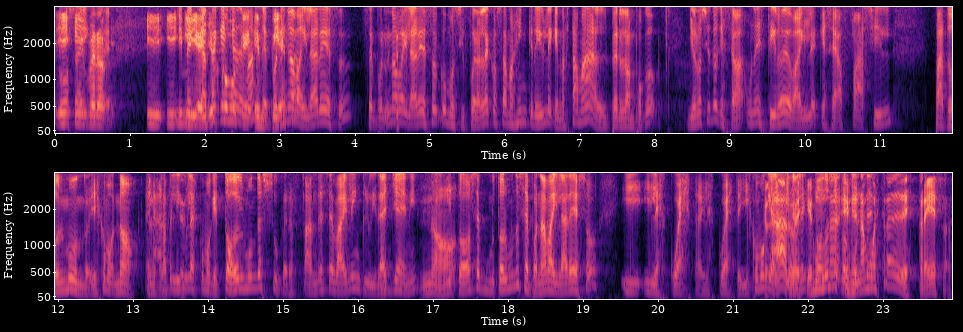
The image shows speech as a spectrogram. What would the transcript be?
Es una cosa pero, Y, y, me encanta que, es que además se ponen a bailar eso, se ponen a bailar eso como si fuera la cosa más increíble, que no está mal, pero tampoco, yo no siento que sea un estilo de baile que sea fácil para todo el mundo. Y es como, no, en esta película es... como que todo el mundo es súper fan de ese baile, incluida Jenny. No. Y todo, todo el mundo se pone a bailar eso y, les cuesta, y les cuesta. Y es como que al final es, que es, una, es una muestra de destreza.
